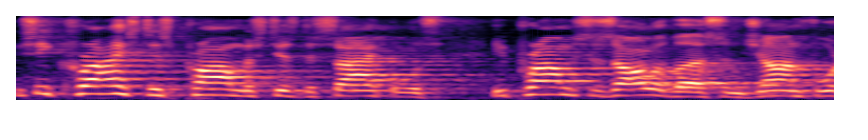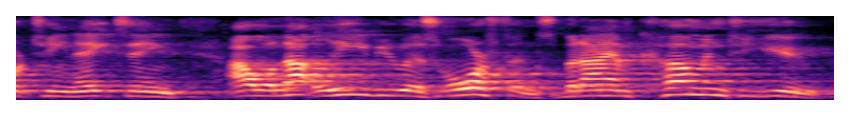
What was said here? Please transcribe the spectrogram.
You see, Christ has promised his disciples, he promises all of us in John 14, 18, I will not leave you as orphans, but I am coming to you.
